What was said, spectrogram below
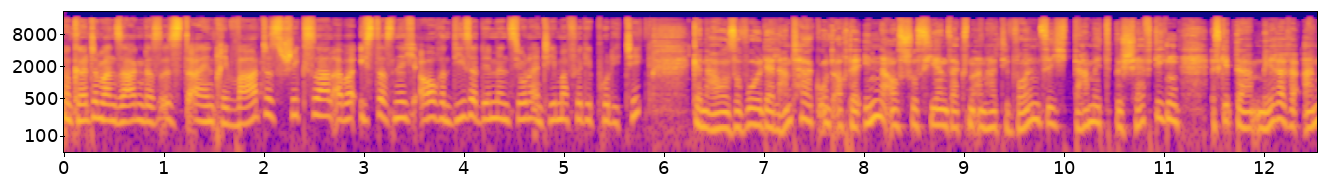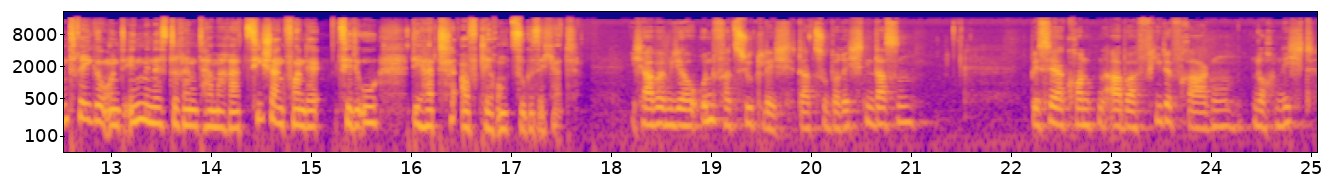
Nun könnte man sagen, das ist ein privates Schicksal, aber ist das nicht auch in dieser Dimension ein Thema für die Politik? Genau, sowohl der Landtag und auch der Innenausschuss hier in Sachsen-Anhalt, die wollen sich damit beschäftigen. Es gibt da mehrere Anträge und Innenministerin Tamara Zieschank von der CDU, die hat Aufklärung zugesichert. Ich habe mir unverzüglich dazu berichten lassen. Bisher konnten aber viele Fragen noch nicht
